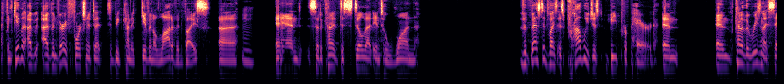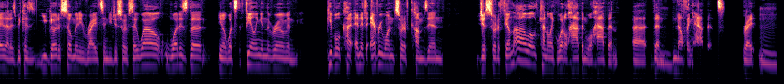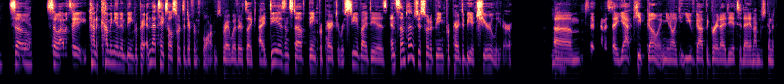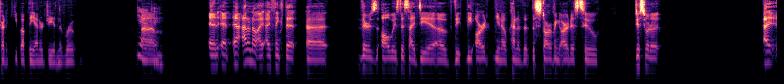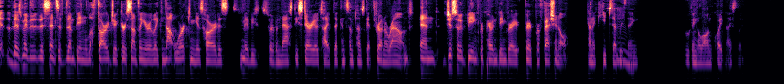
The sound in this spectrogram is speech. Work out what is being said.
I've been given, I've, I've been very fortunate to, to be kind of given a lot of advice. Uh, mm. and so to kind of distill that into one, the best advice is probably just be prepared. And, and kind of the reason I say that is because you go to so many writes and you just sort of say, well, what is the, you know, what's the feeling in the room? And people kind of, and if everyone sort of comes in just sort of feeling, oh, well, kind of like what'll happen will happen, uh, then mm. nothing happens. Right. Mm. So, yeah. so I would say kind of coming in and being prepared. And that takes all sorts of different forms, right? Whether it's like ideas and stuff, being prepared to receive ideas, and sometimes just sort of being prepared to be a cheerleader. Mm. Um, to kind of say, yeah, keep going. You know, like you've got the great idea today, and I'm just going to try to keep up the energy in the room. Yeah. Okay. Um, and and I don't know. I, I think that uh, there's always this idea of the the art, you know, kind of the, the starving artists who just sort of I, there's maybe this sense of them being lethargic or something, or like not working as hard is maybe sort of a nasty stereotype that can sometimes get thrown around. And just sort of being prepared and being very, very professional kind of keeps hmm. everything mm. moving along quite nicely.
